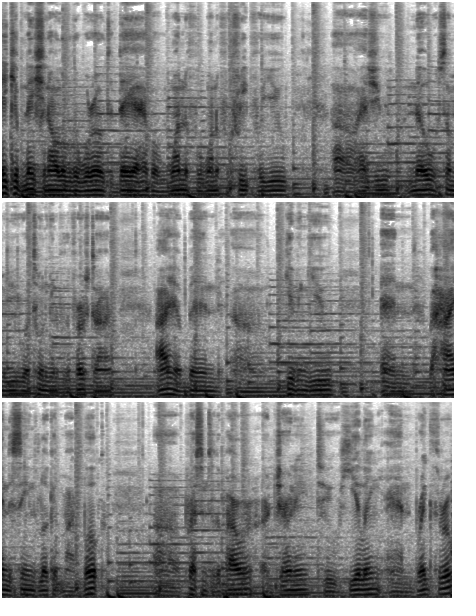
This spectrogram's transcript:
Hey, Kip Nation all over the world. Today I have a wonderful, wonderful treat for you. Uh, as you know, some of you are tuning in for the first time, I have been uh, giving you an behind the scenes look at my book, uh, Press Into the Power A Journey to Healing and Breakthrough.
